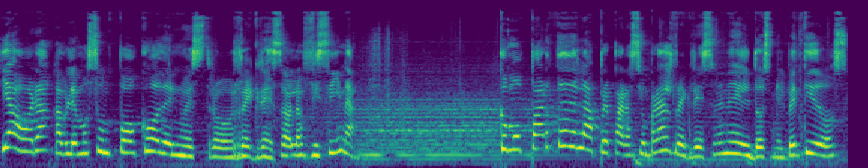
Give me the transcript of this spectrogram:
Y ahora hablemos un poco de nuestro regreso a la oficina. Como parte de la preparación para el regreso en el 2022,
